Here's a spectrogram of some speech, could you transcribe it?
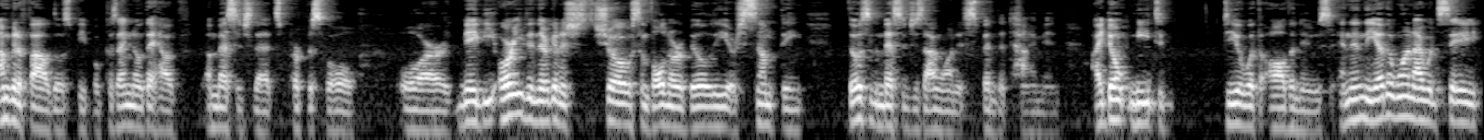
I'm going to follow those people because I know they have a message that's purposeful or maybe, or even they're going to show some vulnerability or something. Those are the messages I want to spend the time in. I don't need to deal with all the news. And then the other one I would say,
